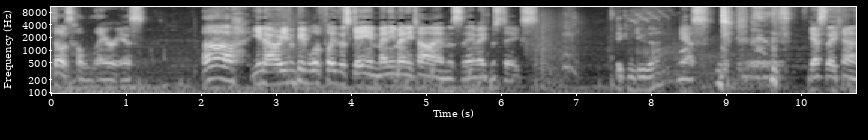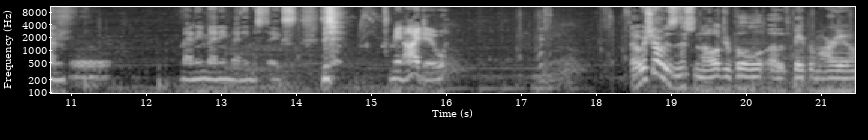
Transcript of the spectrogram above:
That was hilarious. Uh, you know, even people who've played this game many, many times, they make mistakes. They can do that. Yes. yes, they can. Many, many, many mistakes. I mean, I do. I wish I was this knowledgeable of Paper Mario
